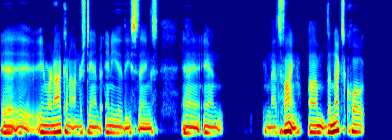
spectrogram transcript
and we're not going to understand any of these things, and, and, and that's fine. Um, the next quote,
